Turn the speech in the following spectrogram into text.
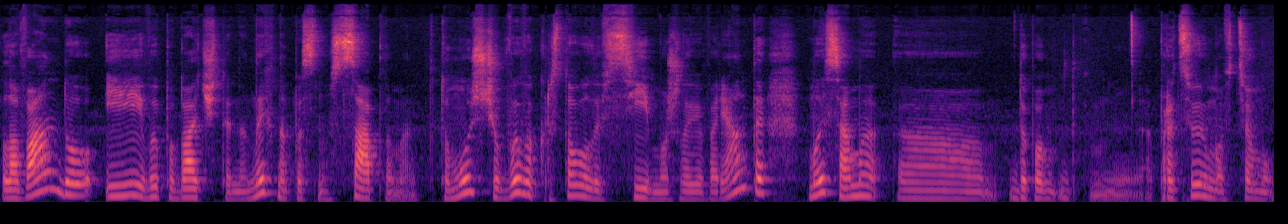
лаванду, і ви побачите на них написано supplement, тому що ви використовували всі можливі варіанти. Ми саме е, допом... працюємо в цьому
